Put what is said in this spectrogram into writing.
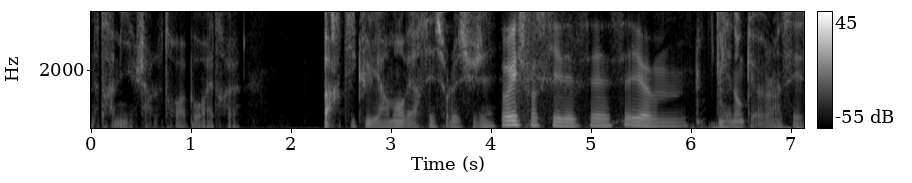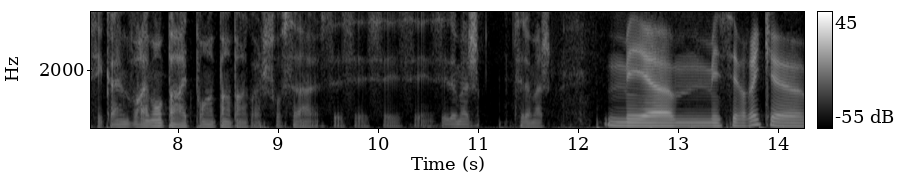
notre ami Charles III pour être particulièrement versé sur le sujet Oui, je pense qu'il est c'est assez, euh, et donc euh, voilà c'est quand même vraiment paraître pour un pimpin quoi je trouve ça c'est- dommage c'est dommage Mais, euh, mais c'est vrai que,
